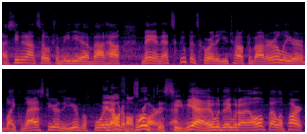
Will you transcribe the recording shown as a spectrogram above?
I've seen it on social media about how, man, that scoop and score that you talked about earlier, like last year, the year before, It that would have broke apart this team. Yeah, it would, they would have all fell apart.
